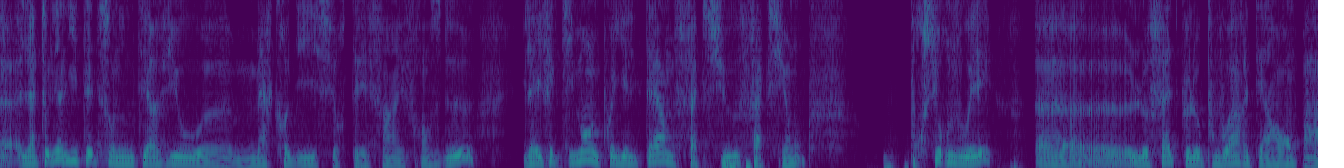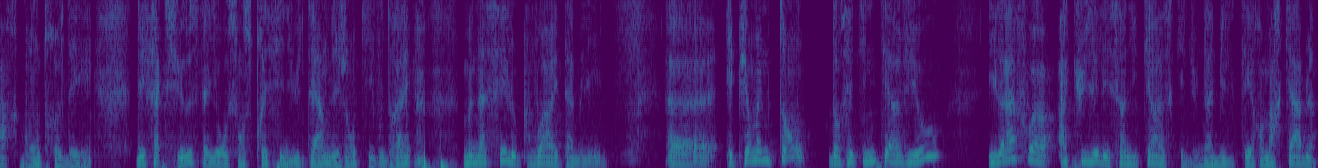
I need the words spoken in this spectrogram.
Euh, la tonalité de son interview euh, mercredi sur TF1 et France 2, il a effectivement employé le terme factieux, faction, pour surjouer euh, le fait que le pouvoir était un rempart contre des, factieux, c'est-à-dire au sens précis du terme, des gens qui voudraient menacer le pouvoir établi. Et puis en même temps, dans cette interview, il a à la fois accusé les syndicats, ce qui est d'une habileté remarquable,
